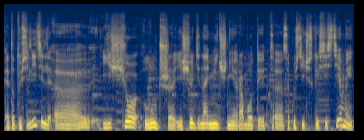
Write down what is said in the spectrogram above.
этот усилитель э, еще лучше, еще динамичнее работает э, с акустической системой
